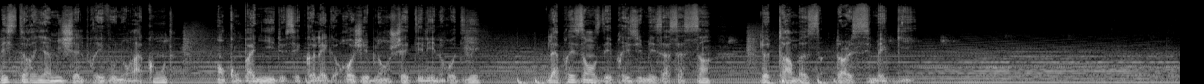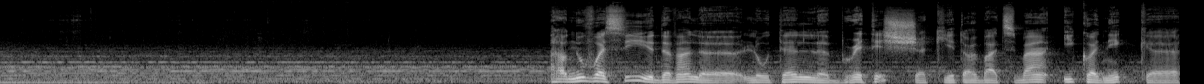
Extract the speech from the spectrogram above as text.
L'historien Michel Prévost nous raconte, en compagnie de ses collègues Roger Blanchette et Lynn Rodier, la présence des présumés assassins de Thomas Darcy McGee. Alors, nous voici devant l'hôtel British, qui est un bâtiment iconique euh,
